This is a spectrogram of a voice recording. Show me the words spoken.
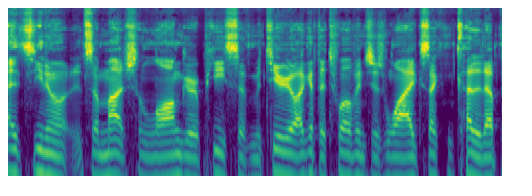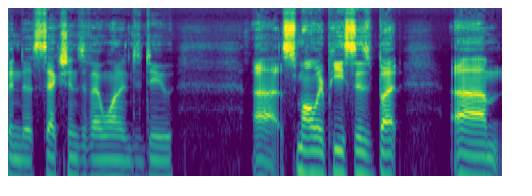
it's you know it's a much longer piece of material. I get the 12 inches wide because I can cut it up into sections if I wanted to do uh, smaller pieces. But um,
